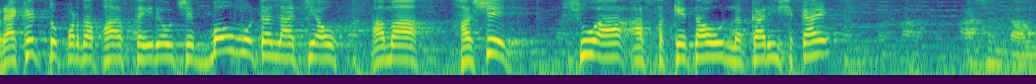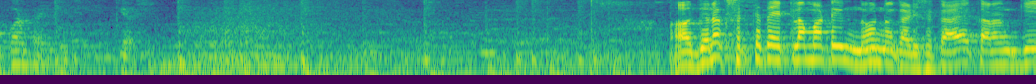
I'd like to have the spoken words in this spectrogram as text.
રેકેટનો પર્દાફાશ થઈ રહ્યો છે? બહુ મોટા લાંચિયાઓ આમાં હશે જ. શું આ આ શક્યતાઓ નકારી શકાય? અ, જનક શક્યતા એટલા માટે ન નગાડી શકાય, કારણ કે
